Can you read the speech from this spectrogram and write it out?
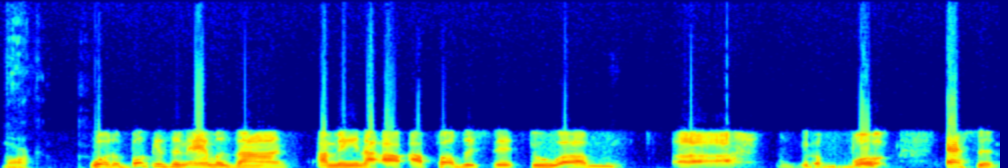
Marc? Well, the book is in Amazon. I mean, I, I published it through um uh get a book Essence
